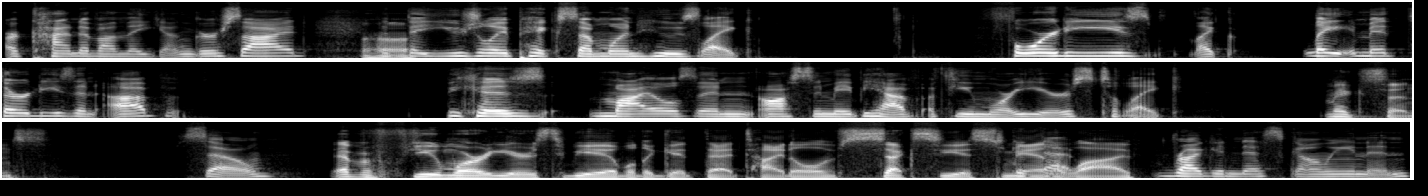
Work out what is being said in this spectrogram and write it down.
are kind of on the younger side. Uh-huh. That they usually pick someone who's like 40s, like late mid 30s and up because Miles and Austin maybe have a few more years to like Makes sense. So They have a few more years to be able to get that title of sexiest man alive. ruggedness going and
